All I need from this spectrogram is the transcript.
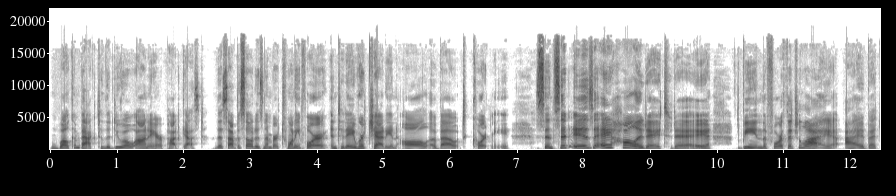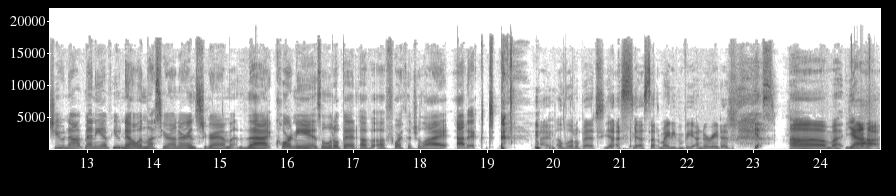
Welcome back to the Duo On Air podcast. This episode is number 24, and today we're chatting all about Courtney. Since it is a holiday today, being the 4th of July, I bet you not many of you know, unless you're on our Instagram, that Courtney is a little bit of a 4th of July addict. a little bit, yes, yes. That might even be underrated. Yes. Um, yeah.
